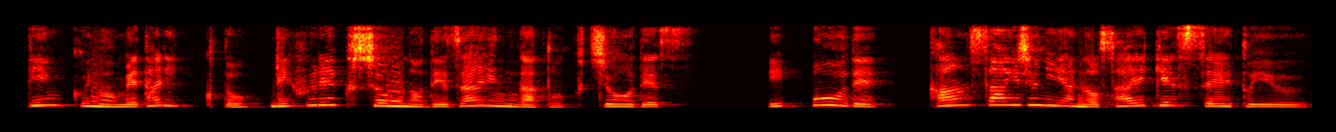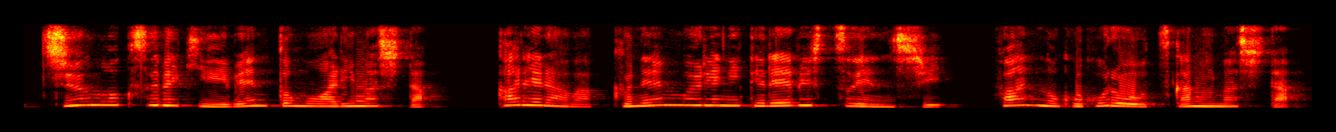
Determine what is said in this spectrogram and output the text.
ピンクのメタリックとリフレクションのデザインが特徴です。一方で、関西ジュニアの再結成という注目すべきイベントもありました。彼らは9年ぶりにテレビ出演し、ファンの心をつかみました。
